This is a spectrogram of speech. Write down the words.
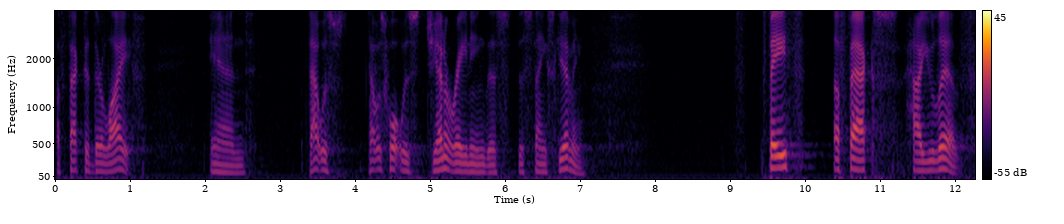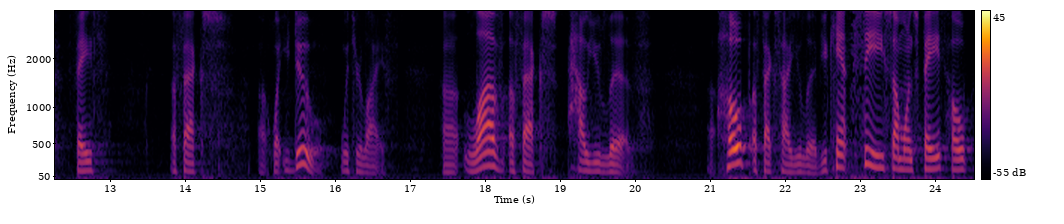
affected their life. And that was, that was what was generating this, this Thanksgiving. Faith affects how you live, faith affects uh, what you do with your life. Uh, love affects how you live. Uh, hope affects how you live. You can't see someone's faith, hope,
